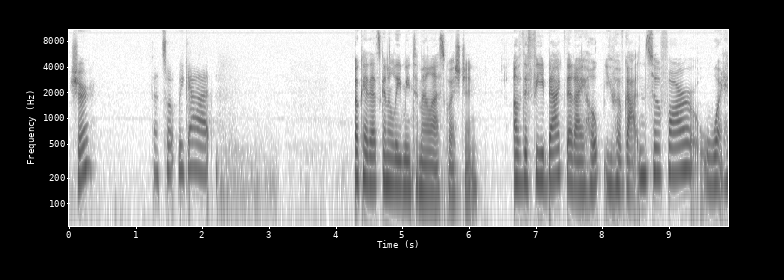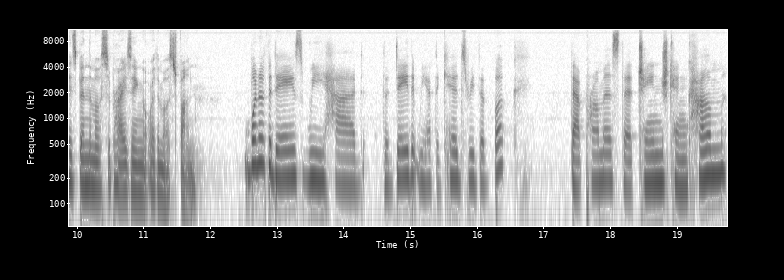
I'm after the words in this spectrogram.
sure. That's what we got. Okay, that's going to lead me to my last question. Of the feedback that I hope you have gotten so far, what has been the most surprising or the most fun? One of the days we had the day that we had the kids read the book, that promise that change can come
